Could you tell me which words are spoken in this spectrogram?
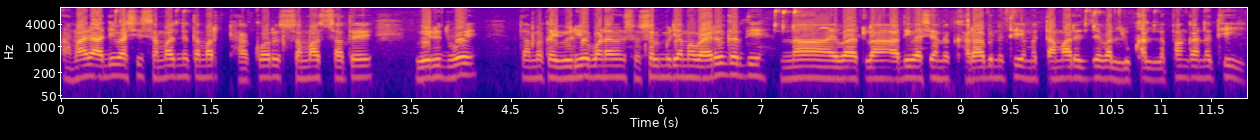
અમારા આદિવાસી સમાજને તમારા ઠાકોર સમાજ સાથે વિરુદ્ધ હોય, તો અમે કંઈ વીડિયો બનાવીને સોશિયલ મીડિયામાં વાયરલ કરી દઈએ. ના, એવા એટલા આદિવાસી અમે ખરાબ નથી. અમે તમારે જેવા લુખા લફંગા નથી.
